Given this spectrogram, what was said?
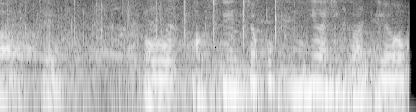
아, 네. 어, 박수에 조금 인생하신 것 같아요.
